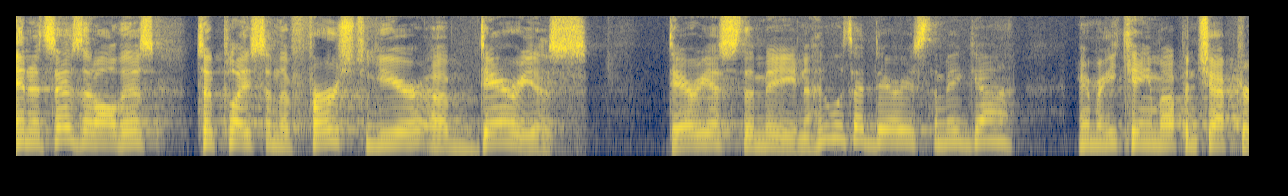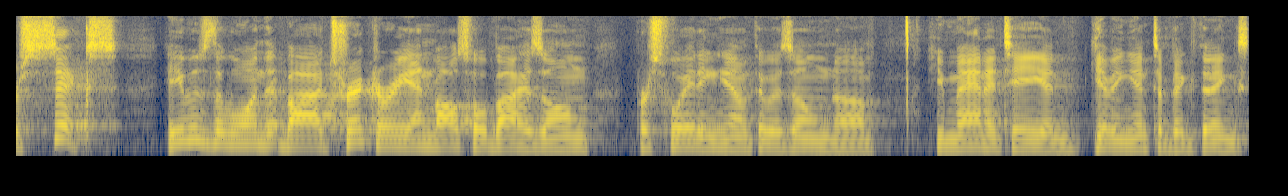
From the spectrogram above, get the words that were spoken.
And it says that all this took place in the first year of Darius, Darius the Mede. Now, who was that Darius the Mede guy? Remember, he came up in chapter 6. He was the one that by trickery and also by his own persuading him through his own um, humanity and giving into big things.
